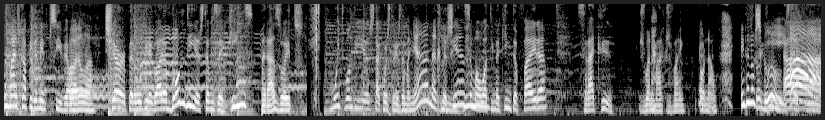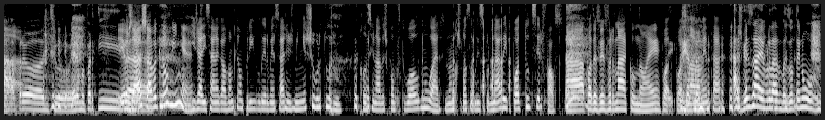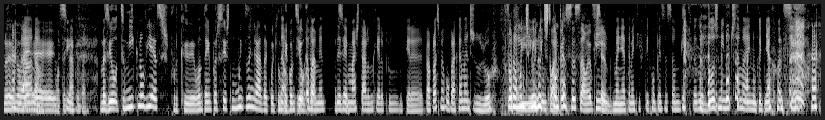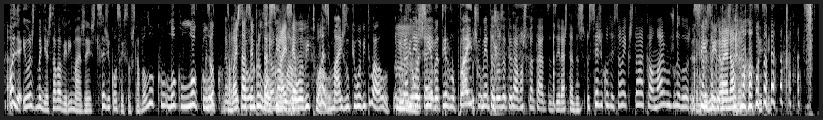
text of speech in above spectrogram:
o mais rapidamente possível. Bora lá. Cher, para ouvir agora. Bom dia, estamos a 15 para as 8. Muito bom dia, está com as 3 da manhã na Renascença, uma ótima quinta-feira. Será que Joana Marques vem ou não? Ainda não chegou. aqui. Ah, pronto, era uma partida. Eu já achava que não vinha. E já disse à Ana Galvão que é um perigo ler mensagens minhas, sobretudo relacionadas com futebol, no ar. Não me responsabilizo por nada e pode tudo ser falso. Ah, pode haver vernáculo, não é? Pode, pode normalmente há. Às vezes há, é verdade, mas ontem não houve, não é? Não, é? não, É, ontem sim. Mas eu temi que não viesses, porque ontem pareceste muito zangada com aquilo Não, que aconteceu. eu Ah, realmente deitei sim. mais tarde do que, era, do que era. Para a próxima vou para a cama antes do jogo. Foram muitos e um minutos de quarto. Compensação, eu Sim, percebo. de manhã também tive que ter compensação no despertador. 12 minutos também, nunca tinha acontecido. Olha, eu hoje de manhã estava a ver imagens de Sérgio Conceição, estava louco, louco, louco, Mas ele louco. Não, também mas está é sempre é louco, não é? Isso é o habitual. Mas mais do que o habitual. Vi-o nem assim a bater no Os peito. comentadores até estavam espantados a dizer às tantas: Sérgio Conceição é que está a acalmar um jogador. É Sim, sim, não é normal. Sim, sim.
